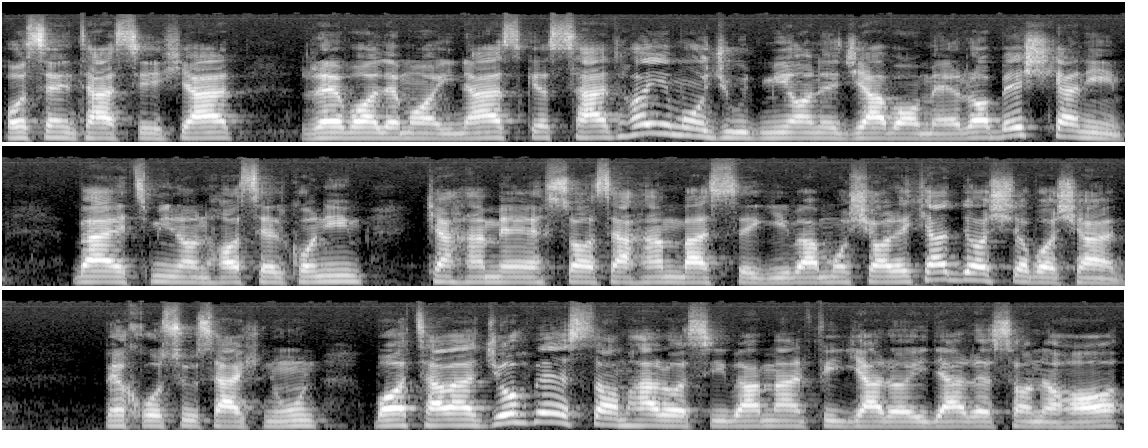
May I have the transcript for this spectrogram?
حسین تصریح کرد روال ما این است که صدهای موجود میان جوامع را بشکنیم و اطمینان حاصل کنیم که همه احساس همبستگی و مشارکت داشته باشند. به خصوص اکنون با توجه به اسلام حراسی و منفی گرایی در رسانه ها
